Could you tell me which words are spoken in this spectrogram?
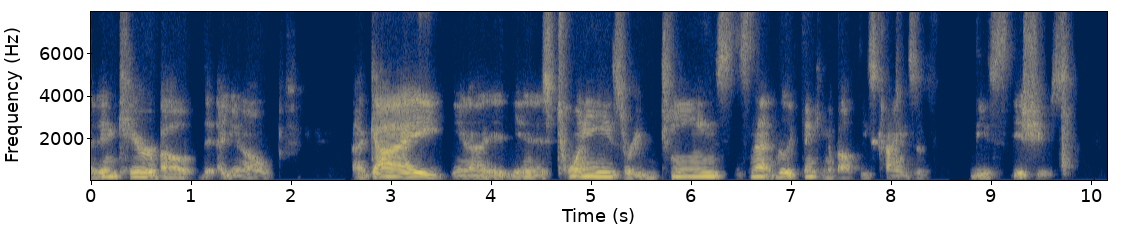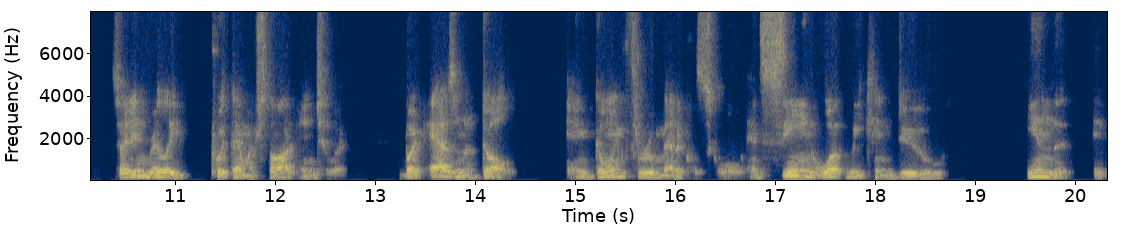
I didn't care about, you know, a guy, you know, in his 20s or even teens is not really thinking about these kinds of these issues. So I didn't really put that much thought into it. But as an adult and going through medical school and seeing what we can do in the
